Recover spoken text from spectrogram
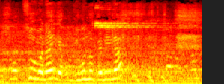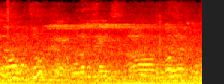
Shotsu man ay, akong gihulog kanila.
